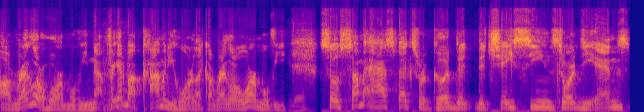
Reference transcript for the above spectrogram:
a regular horror movie. Not mm-hmm. forget about comedy horror, like a regular horror movie. Yeah. So some aspects were good. The the chase scenes toward the ends,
